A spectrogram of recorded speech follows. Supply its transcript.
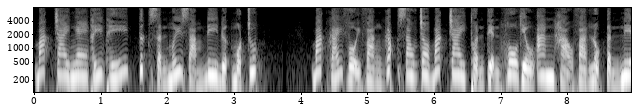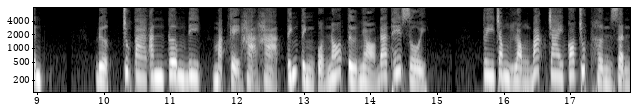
Bác trai nghe thấy thế, tức giận mới giảm đi được một chút. Bác gái vội vàng gấp rau cho bác trai thuận tiện hô Kiều An Hảo và Lục Cẩn Niên. Được, chúng ta ăn cơm đi, mặc kệ hạ hạ, tính tình của nó từ nhỏ đã thế rồi. Tuy trong lòng bác trai có chút hờn giận,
